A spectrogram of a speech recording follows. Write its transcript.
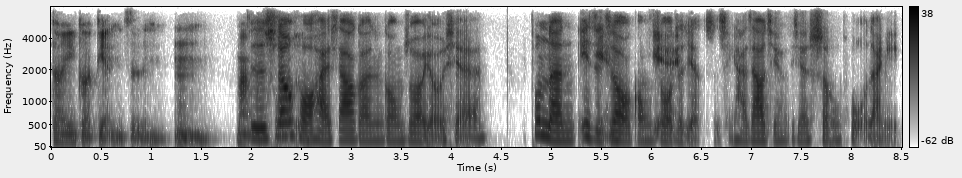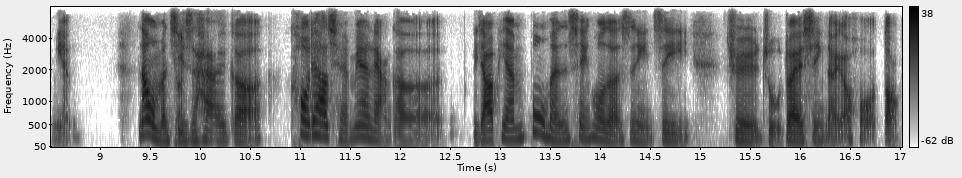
的一个点子，嗯，蛮其实生活还是要跟工作有一些。不能一直只有工作这件事情，还是要结合一些生活在里面。那我们其实还有一个扣掉前面两个比较偏部门性，或者是你自己去组队性的一个活动，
